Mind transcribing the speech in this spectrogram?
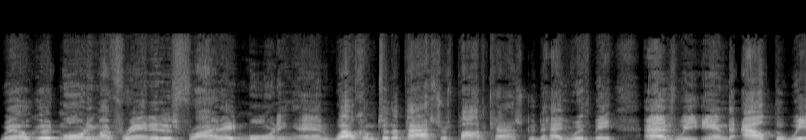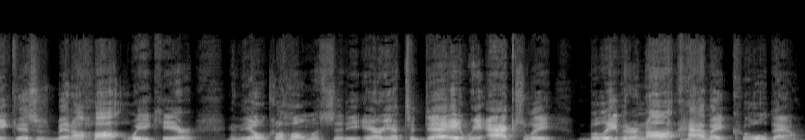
Well, good morning, my friend. It is Friday morning, and welcome to the Pastor's Podcast. Good to have you with me as we end out the week. This has been a hot week here in the Oklahoma City area. Today, we actually, believe it or not, have a cool down.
